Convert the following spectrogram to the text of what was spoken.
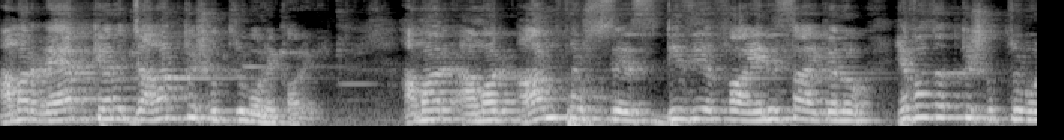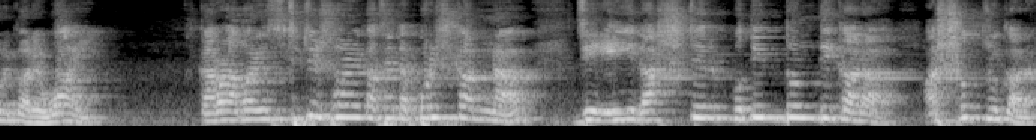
আমার র্যাব কেন জামাতকে শত্রু মনে করে? আমার আমার আর্ম ফোর্সেস ডিজিএফআই এনএসআই কেন হেফাজতকে শত্রু মনে করে? ওয়াই কারণ আমার ইনস্টিটিউশনের কাছে এটা পরিষ্কার না যে এই রাষ্ট্রের প্রতিদ্বন্দ্বী কারা আর শত্রু কারা।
